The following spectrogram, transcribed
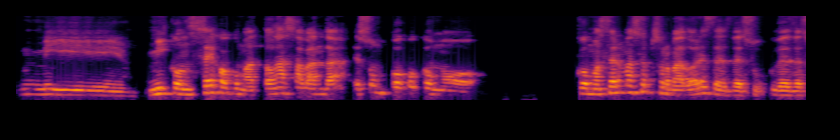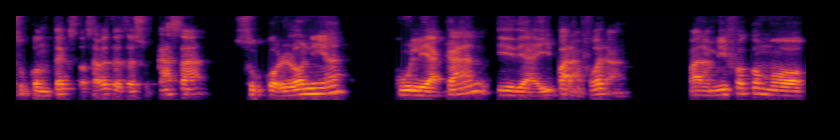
mi, consejo como a toda esa banda es un poco como, como ser más observadores desde su, desde su contexto, ¿sabes? Desde su casa, su colonia, Culiacán y de ahí para afuera. Para mí fue como,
